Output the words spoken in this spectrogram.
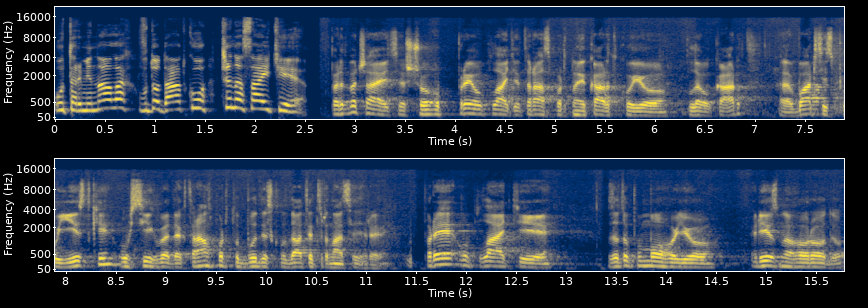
у терміналах, в додатку чи на сайті. Передбачається, що при оплаті транспортною карткою Леокарт вартість поїздки у всіх видах транспорту буде складати 13 гривень. При оплаті за допомогою різного роду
